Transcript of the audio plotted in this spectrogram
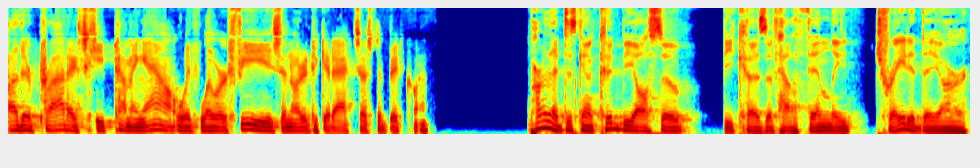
other products keep coming out with lower fees in order to get access to Bitcoin. Part of that discount could be also because of how thinly traded they are.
